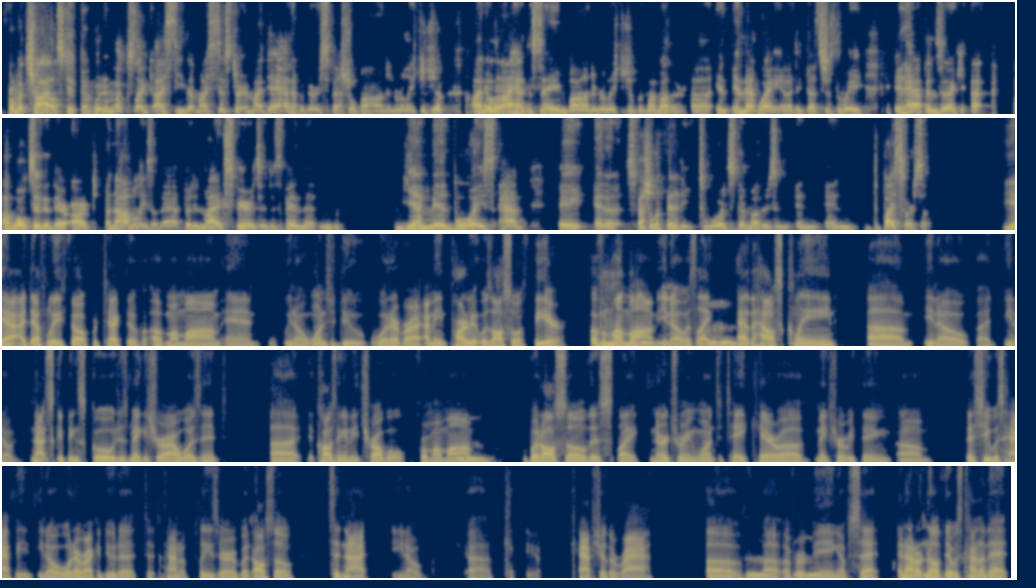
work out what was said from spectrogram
from a child standpoint, and much like I see that my sister and my dad have a very special bond and relationship, I know that I had the same bond and relationship with my mother uh, in in that way, and I think that's just the way it happens. And I, I, I won't say that there aren't anomalies of that, but in my experience, it has been that young men, boys, have a and a special affinity towards their mothers and and and vice versa. Yeah, I definitely felt protective of my mom and you know wanted to do whatever I I mean part of it was also a fear of my mom, hmm you know, it was like hmm have the house cleaned, um, you know, uh, you know, not skipping school, just making sure I wasn't uh causing any trouble for my mom hmm but also this like nurturing one to take care of, make sure everything um that she was happy, you know, whatever I could do to to kind of please her, but also to not, you know, uh ca- you know, capture the wrath of uh, of her hmm being upset. And I don't know if there was kind of that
